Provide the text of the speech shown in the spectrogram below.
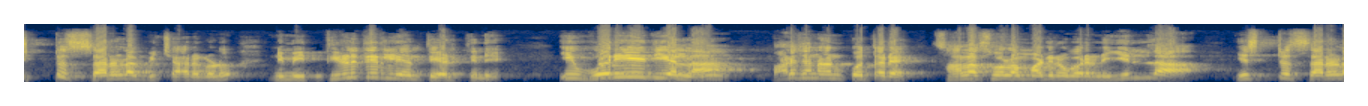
ಇಷ್ಟು ಸರಳ ವಿಚಾರಗಳು ನಿಮಗೆ ತಿಳಿದಿರ್ಲಿ ಅಂತ ಹೇಳ್ತೀನಿ. ಈ ವರಿ ಇದೆಯಲ್ಲ ಬಹಳ ಜನ ಅನ್ಕೋತಾರೆ, ಸಾಲ ಸೋಲ ಮಾಡಿರೋವರನ್ನ. ಇಲ್ಲ, ಎಷ್ಟು ಸರಳ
